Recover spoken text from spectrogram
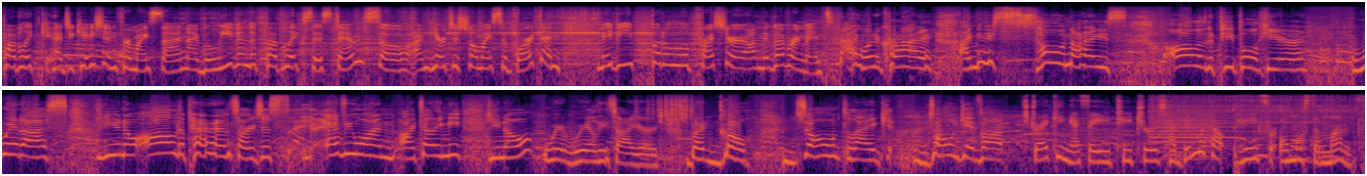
public education for my son. I believe in the public system, so I'm here to show my support and maybe put a little pressure on the government. I want to cry. I mean, it's so nice. All of the people here with us, you know, all the parents are just, everyone are telling me, you know, we're really tired, but go. Don't like, don't give up. Striking FAE teachers have been without pay for almost a month.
